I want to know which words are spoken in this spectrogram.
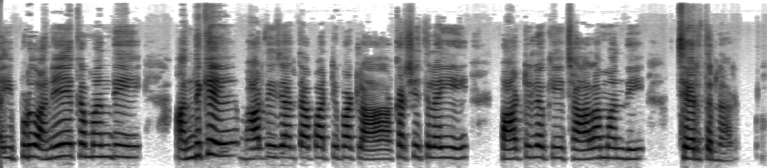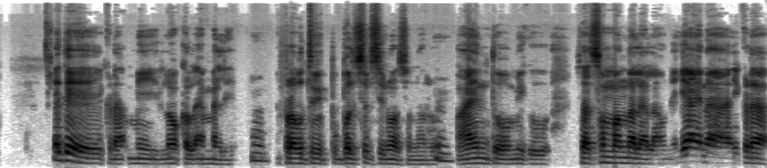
ఇప్పుడు అనేక మంది అందుకే భారతీయ జనతా పార్టీ పట్ల ఆకర్షితులయ్యి పార్టీలోకి చాలా మంది చేరుతున్నారు. అయితే ఇక్కడ మీ లోకల్ ఎమ్మెల్యే. ప్రభుత్వ విప్ బొలిసెట్ శ్రీనివాస్ ఉన్నారు. ఆయనతో మీకు సత్సంబంధాలు ఎలా ఉన్నాయి? ఆయన ఇక్కడ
